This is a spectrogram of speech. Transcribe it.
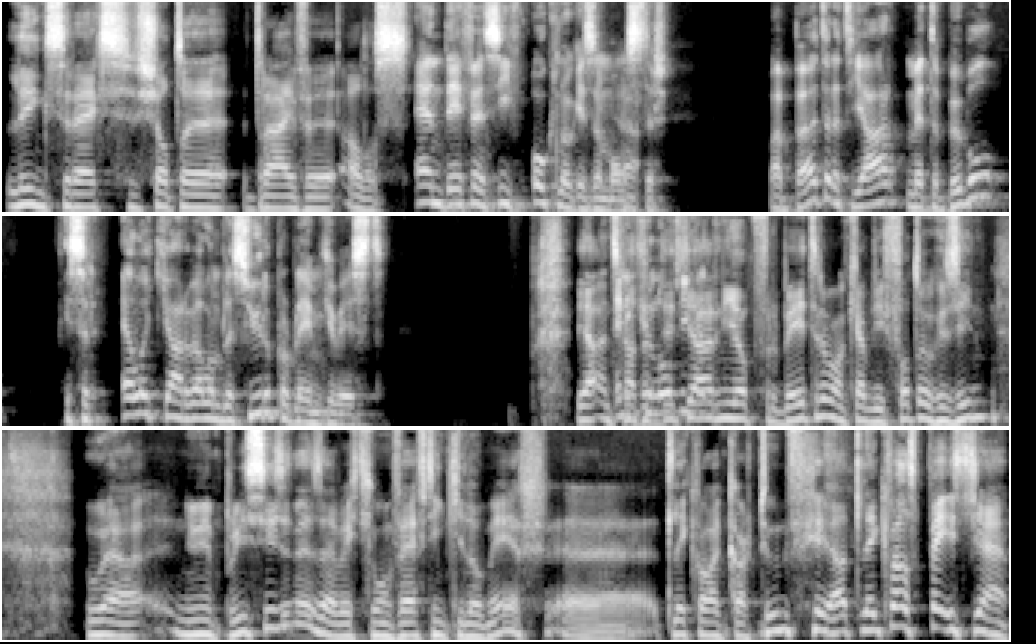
links, rechts, shotten, driven, alles. En defensief ook nog eens een monster. Maar buiten het jaar met de bubbel is er elk jaar wel een blessureprobleem geweest. Ja, en het gaat er dit jaar dat- niet op verbeteren, want ik heb die foto gezien. Hoe hij nu in pre-season is. Hij weegt gewoon 15 kilo meer. Eh, het leek wel een cartoon. Ja, het leek wel Space Jam.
